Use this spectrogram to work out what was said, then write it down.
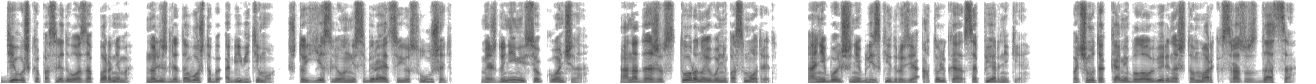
Девушка последовала за парнем, но лишь для того, чтобы объявить ему, что если он не собирается ее слушать, между ними все кончено. Она даже в сторону его не посмотрит. Они больше не близкие друзья, а только соперники. Почему-то Ками была уверена, что Марк сразу сдастся.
